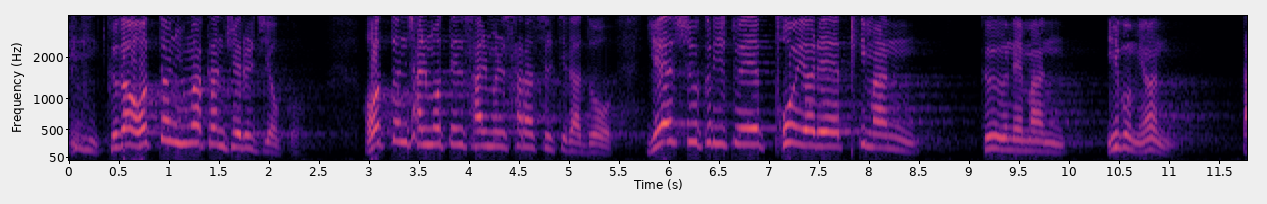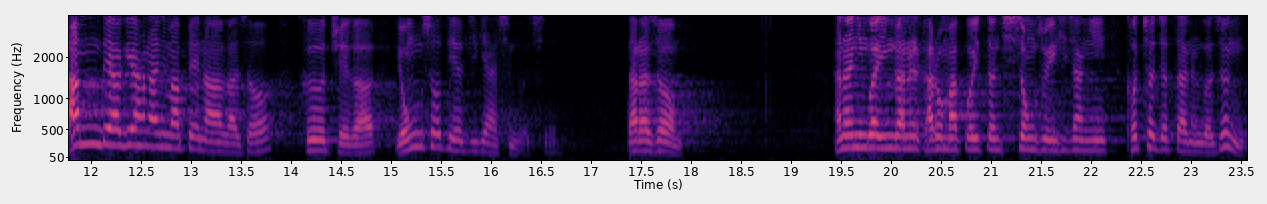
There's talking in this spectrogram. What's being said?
그가 어떤 흉악한 죄를 지었고 어떤 잘못된 삶을 살았을지라도 예수 그리스도의 보혈의 피만 그 은혜만 입으면 담대하게 하나님 앞에 나아가서 그 죄가 용서되어지게 하신 것이. 따라서 하나님과 인간을 가로막고 있던 지성소의 휘장이 거쳐졌다는 것은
